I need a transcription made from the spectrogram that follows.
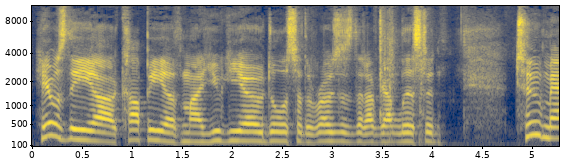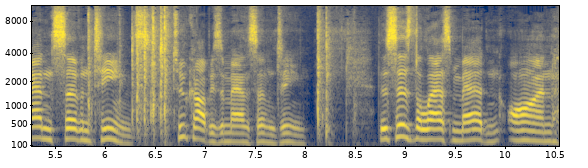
Here was the uh, copy of my Yu-Gi-Oh! Duelist of the Roses that I've got listed. Two Madden 17s two copies of Madden 17. This is the last Madden on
